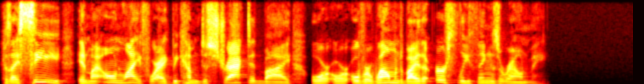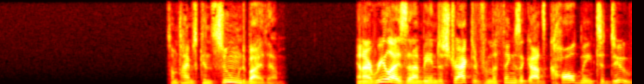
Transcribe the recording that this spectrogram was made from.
because I see in my own life where I become distracted by or, or overwhelmed by the earthly things around me. Sometimes consumed by them. And I realize that I'm being distracted from the things that God's called me to do,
